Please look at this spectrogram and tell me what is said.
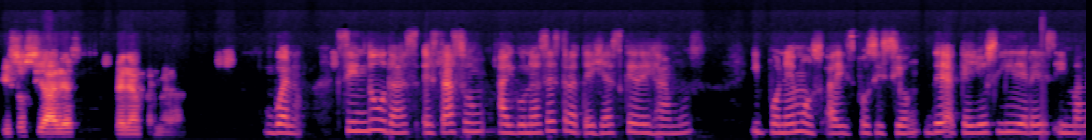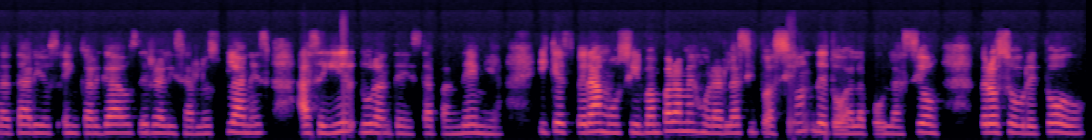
y sociales de la enfermedad. Bueno, sin dudas, estas son algunas estrategias que dejamos y ponemos a disposición de aquellos líderes y mandatarios encargados de realizar los planes a seguir durante esta pandemia y que esperamos sirvan para mejorar la situación de toda la población, pero sobre todo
